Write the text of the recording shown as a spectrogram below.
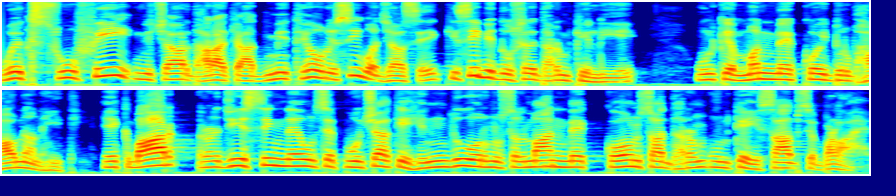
वो एक सूफी विचारधारा के आदमी थे और इसी वजह से किसी भी दूसरे धर्म के लिए उनके मन में कोई दुर्भावना नहीं थी। एक बार रणजीत सिंह ने उनसे पूछा कि हिंदू और मुसलमान में कौन सा धर्म उनके हिसाब से बड़ा है?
